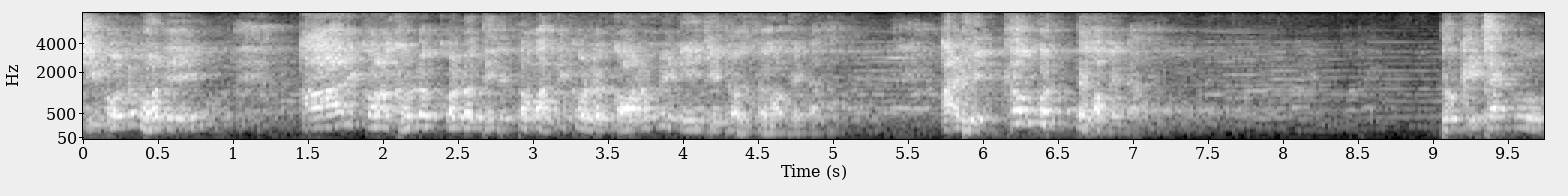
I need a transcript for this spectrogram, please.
জীবন ভরে আর কখনো কোনো দিন তোমাকে কোনো কর্মে যেতে হতে হবে না, আর ভিক্ষাও করতে হবে না। দুঃখী ঠাকুর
